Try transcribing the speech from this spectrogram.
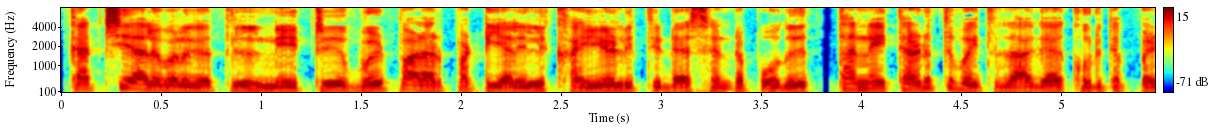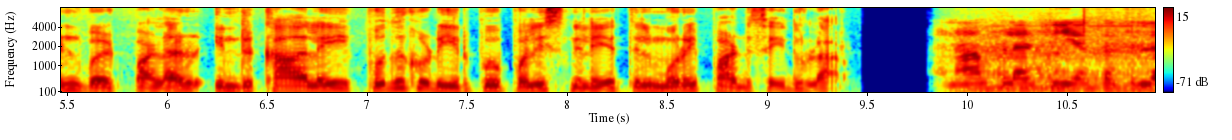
கட்சி அலுவலகத்தில் நேற்று வேட்பாளர் பட்டியலில் கையெழுத்திட சென்றபோது தன்னை தடுத்து வைத்ததாக குறித்த பெண் வேட்பாளர் இன்று காலை புதுக்குடியிருப்பு போலீஸ் நிலையத்தில் முறைப்பாடு செய்துள்ளார். நான் பிளாட் இயக்கத்தில்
